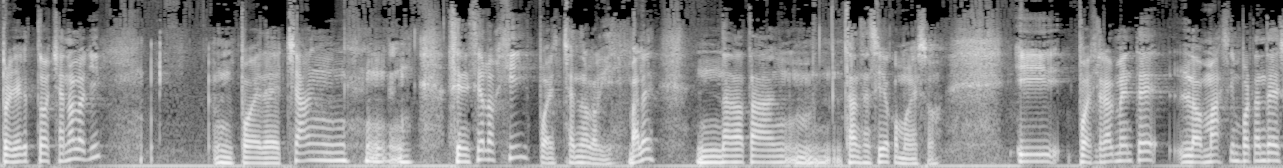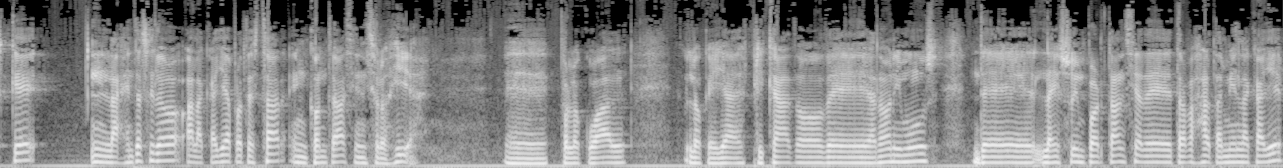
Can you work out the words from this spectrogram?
Proyecto Chanology pues de Chan Cienciology, pues Chanology, ¿vale? Nada tan, tan sencillo como eso. Y pues realmente lo más importante es que la gente dio a la calle a protestar en contra de la cienciología. Eh, por lo cual lo que ya he explicado de Anonymous, de la, su importancia de trabajar también en la calle,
